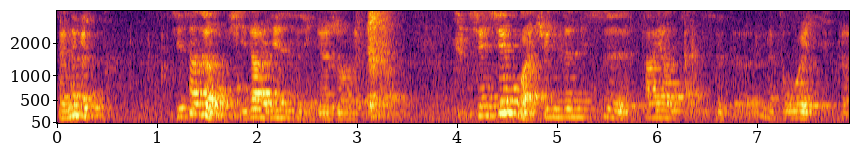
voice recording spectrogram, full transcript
对，那个其实上次有提到一件事情，就是说那个先先不管熏蒸是他要展示的那个位置跟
